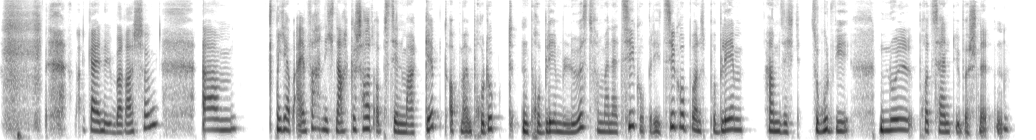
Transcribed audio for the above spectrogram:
Keine Überraschung. Ähm, ich habe einfach nicht nachgeschaut, ob es den Markt gibt, ob mein Produkt ein Problem löst von meiner Zielgruppe. Die Zielgruppe und das Problem haben sich so gut wie null Prozent überschnitten.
